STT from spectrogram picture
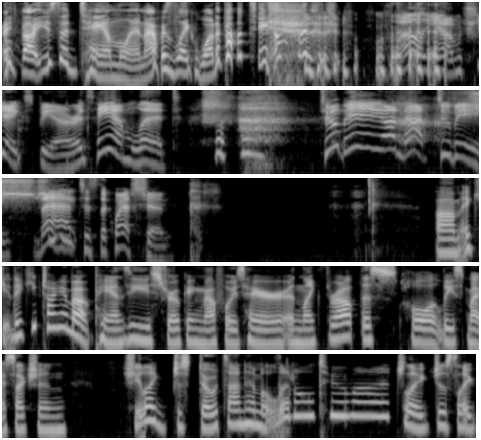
I thought you said Tamlin. I was like, what about Tamlin? William Shakespeare. It's Hamlet. to be or not to be? That is the question. Um, it, they keep talking about Pansy stroking Malfoy's hair, and like throughout this whole, at least my section, she like just dotes on him a little too much. Like just like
